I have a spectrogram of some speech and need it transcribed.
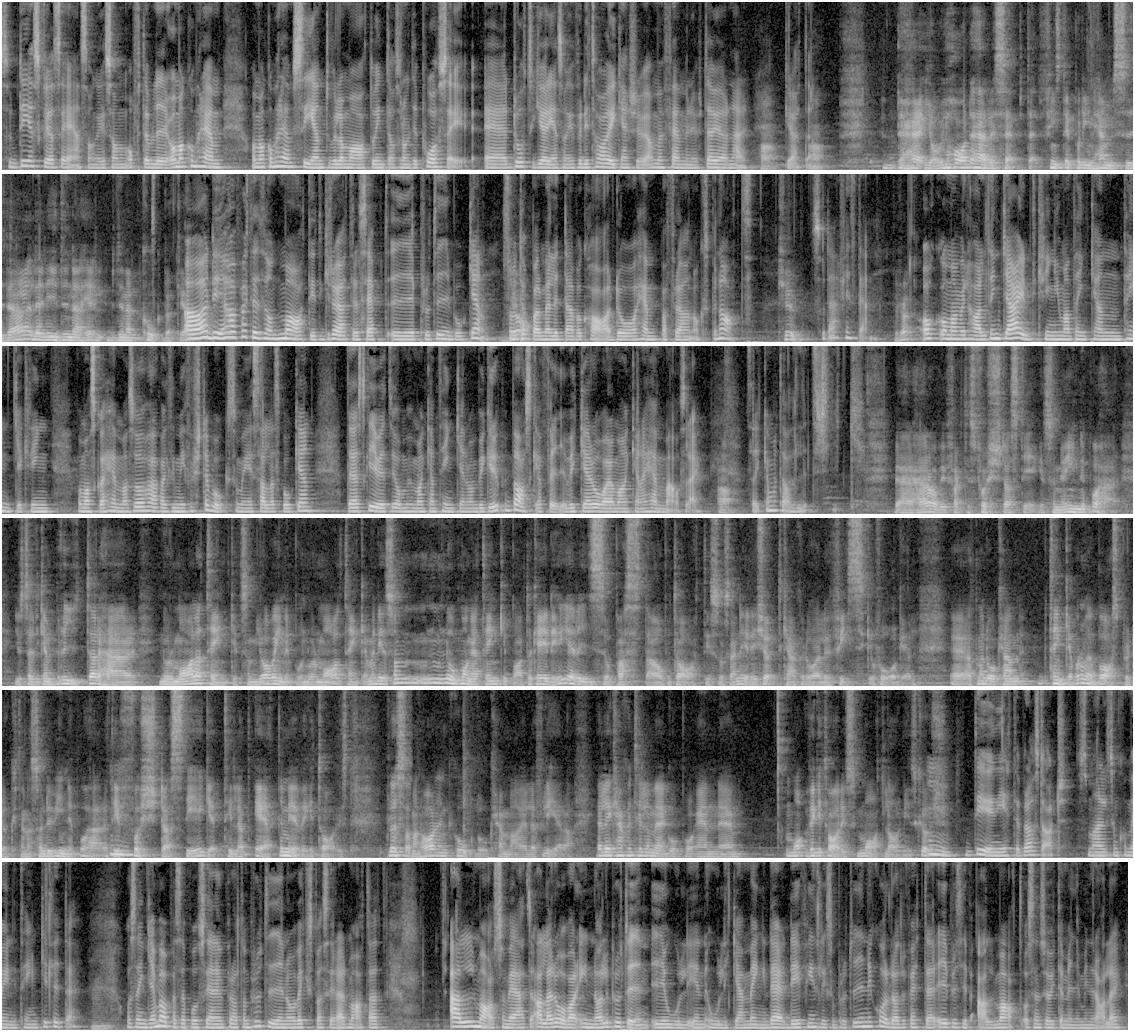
Så det skulle jag säga är en sån grej som ofta blir, om man kommer hem, om man kommer hem sent och vill ha mat och inte har så lång tid på sig, eh, då tycker jag det är en sån grej, för det tar ju kanske ja, men fem minuter att göra den här ja, gröten. Ja. Det här, jag vill ha det här receptet. Finns det på din hemsida eller i dina, dina kokböcker? Ja, det har faktiskt ett sånt matigt grötrecept i proteinboken. Som ja. vi toppar med lite avokado, hempafrön och spenat. Kul. Så där finns den. Bra. Och om man vill ha en liten guide kring hur man kan tänka kring vad man ska ha hemma så har jag faktiskt min första bok som är salladsboken. Där jag skrivit om hur man kan tänka när man bygger upp ett basskafferi och vilka råvaror man kan ha hemma och sådär. Ja. Så det kan man ta ett litet kik. Det här, här har vi faktiskt första steget som jag är inne på här. Just att vi kan bryta det här normala tänket som jag var inne på, normalt tänka. Men det som nog många tänker på att okej, okay, det är ris och pasta och potatis och sen är det kött kanske då, eller fisk och fågel. Eh, att man då kan tänka på de här basprodukterna som du är inne på här. Att det är mm. första steget till att äta mer vegetariskt. Plus att man har en kokbok hemma eller flera. Eller kanske till och med gå på en vegetarisk matlagningskurs. Mm, det är en jättebra start. Så man liksom kommer in i tänket lite. Mm. Och sen kan jag bara passa på att säga när vi pratar om protein och växtbaserad mat att all mat som vi äter, alla råvaror innehåller protein i, i olika mängder. Det finns liksom protein i kolhydrater och fetter i princip all mat och sen så vitaminer och mineraler.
